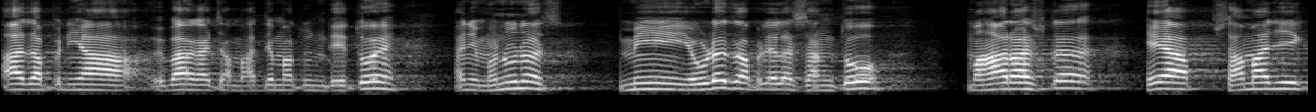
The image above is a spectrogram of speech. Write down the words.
आज आपण या विभागाच्या माध्यमातून देतोय. आणि म्हणूनच मी एवढंच आपल्याला सांगतो महाराष्ट्र हे आप सामाजिक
